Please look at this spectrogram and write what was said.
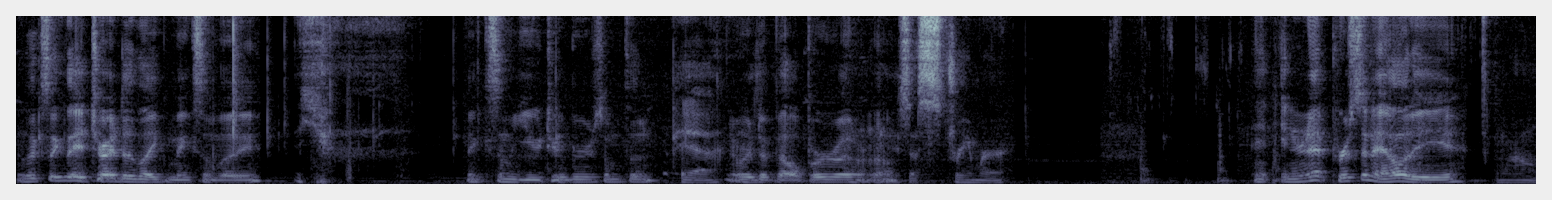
It looks like they tried to like make somebody, Yeah. like some YouTuber or something, Yeah. or a developer. I don't know. He's a streamer. An internet personality. Wow.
